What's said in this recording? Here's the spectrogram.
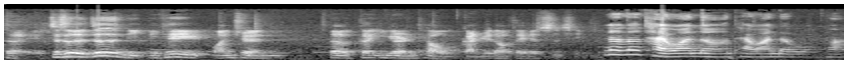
对，就是就是你你可以完全的跟一个人跳舞，感觉到这些事情。那那台湾呢？台湾的文化？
